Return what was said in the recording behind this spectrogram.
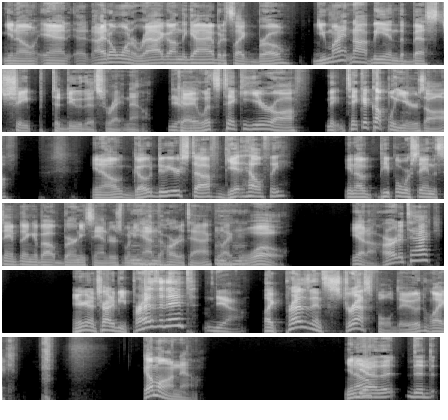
You know, and I don't want to rag on the guy, but it's like, bro, you might not be in the best shape to do this right now. Yeah. Okay, let's take a year off, take a couple years off. You know, go do your stuff, get healthy. You know, people were saying the same thing about Bernie Sanders when he had Mhm. the heart attack. Like, Mhm. whoa, you had a heart attack? And you're going to try to be president? Yeah. Like, president's stressful, dude. Like, come on now. You know? Yeah, that that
